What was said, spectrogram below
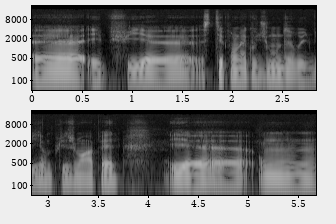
Euh, et puis, euh, c'était pendant la Coupe du Monde de rugby, en plus, je me rappelle. Et euh, on,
